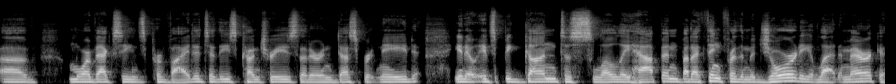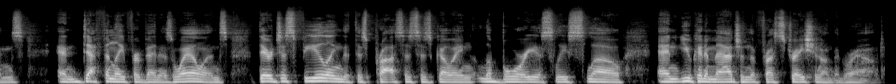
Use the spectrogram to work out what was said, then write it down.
of more vaccines provided to these countries that are in desperate need. You know, it's begun to slowly happen, but I think for the majority of Latin Americans, and definitely for Venezuelans, they're just feeling that this process is going laboriously slow. And you can imagine the frustration on the ground.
